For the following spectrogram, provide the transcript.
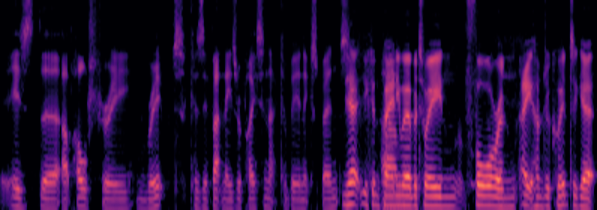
Is the upholstery ripped? Because if that needs replacing, that could be an expense. Yeah, you can pay Um, anywhere between four and eight hundred quid to get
